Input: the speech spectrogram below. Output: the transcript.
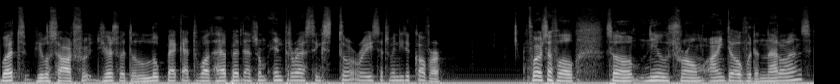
but we will start just with a look back at what happened and some interesting stories that we need to cover. First of all, some news from Eindhoven, the Netherlands.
